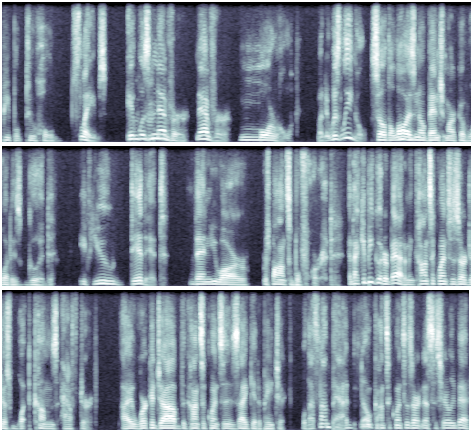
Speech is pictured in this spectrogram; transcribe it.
people to hold slaves. It was mm-hmm. never, never moral, but it was legal. So the law mm-hmm. is no benchmark of what is good. If you did it, then you are responsible for it. And that could be good or bad. I mean, consequences are just what comes after. I work a job, the consequences, I get a paycheck. Well, that's not bad. No, consequences aren't necessarily bad.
